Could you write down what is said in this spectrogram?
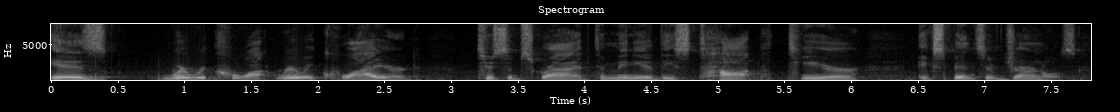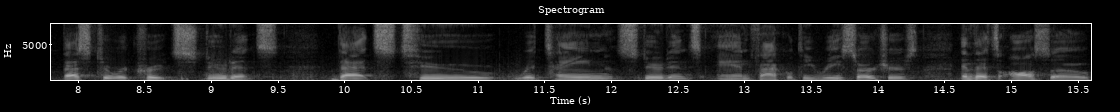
is we're, requ we're required to subscribe to many of these top tier expensive journals. That's to recruit students, that's to retain students and faculty researchers, and that's also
